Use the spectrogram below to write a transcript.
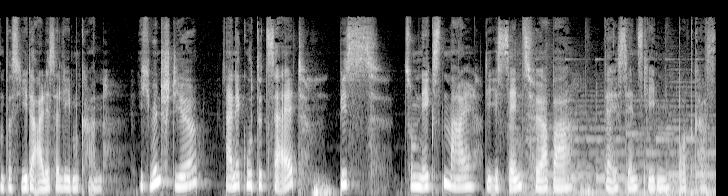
und dass jeder alles erleben kann. Ich wünsche dir eine gute Zeit. Bis zum nächsten Mal. Die Essenz hörbar, der Essenzleben Podcast.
